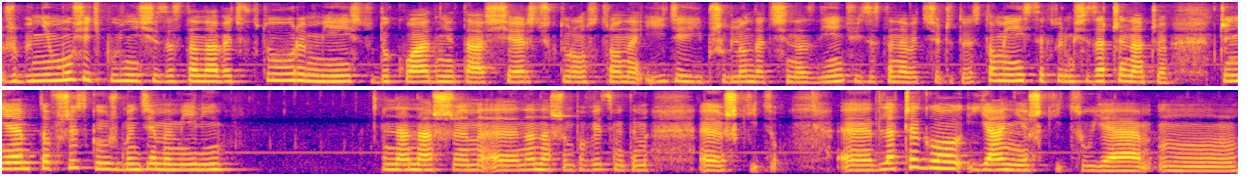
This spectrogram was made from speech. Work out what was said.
żeby nie musieć później się zastanawiać, w którym miejscu dokładnie ta sierść, w którą stronę idzie i przyglądać się na zdjęciu i zastanawiać się, czy to jest to miejsce, w którym się zaczyna, czy, czy nie. To wszystko już będziemy mieli na naszym, e, na naszym powiedzmy tym e, szkicu. E, Dlaczego ja nie szkicuję? mm,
